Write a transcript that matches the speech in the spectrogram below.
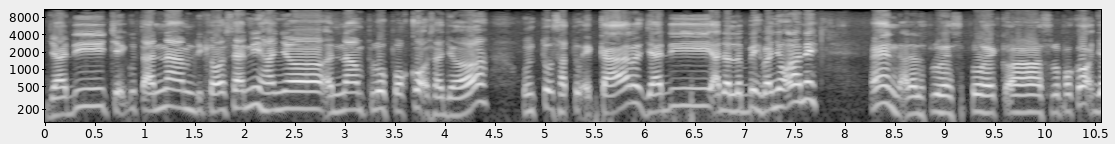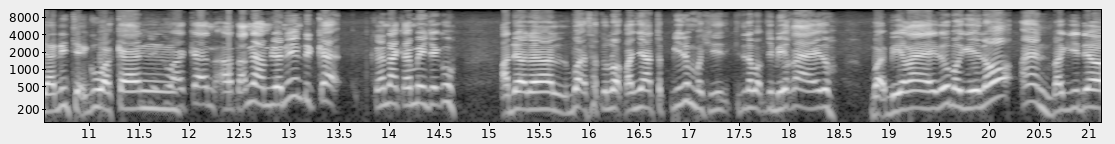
jadi cikgu tanam di kawasan ni hanya 60 pokok saja untuk satu ekar. Jadi ada lebih banyak lah ni. Kan? Ada 10 10 ekar, uh, 10 pokok. Jadi cikgu akan cikgu akan uh, tanam dia ni dekat kena kambing cikgu. Ada, ada buat satu lot panjang tepi tu kita nak buat macam birai tu. Buat birai tu bagi elok kan? Bagi dia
